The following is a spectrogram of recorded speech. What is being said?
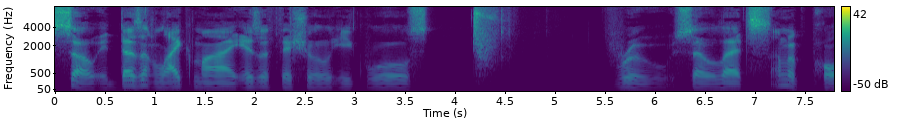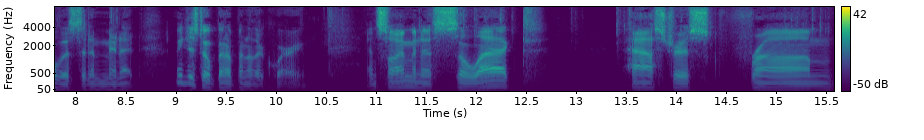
so it doesn't like my is official equals through. So let's, I'm going to pull this in a minute. Let me just open up another query. And so I'm going to select asterisk from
